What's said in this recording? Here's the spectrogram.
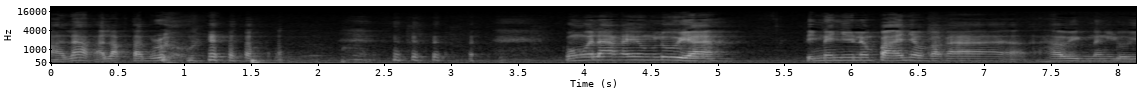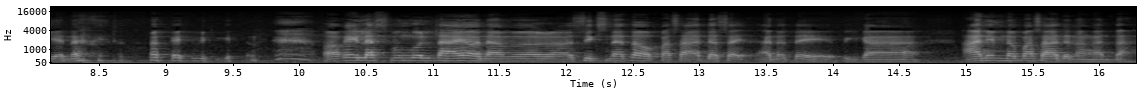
Alak, alak tagro. Kung wala kayong luya, tingnan nyo lang paa nyo, baka hawig ng luya na ito. Okay, last punggol tayo. Number 6 na to. Pasada sa, ano to eh, ika, anim na pasada ng kanta.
